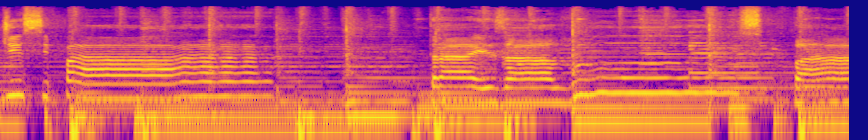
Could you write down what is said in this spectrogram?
Dissipar, traz a luz para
